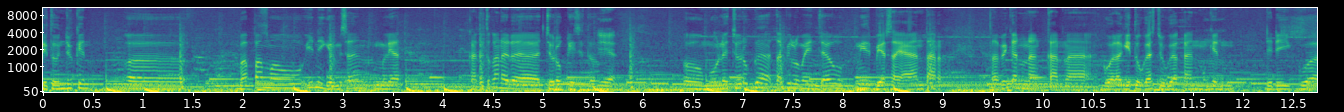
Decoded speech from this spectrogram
ditunjukin. "Eh, Bapak mau ini gak misalnya ngelihat kata itu kan ada curug di situ. Iya. Oh mau lihat curug gak? Tapi lumayan jauh. Nih biar saya antar. Tapi kan na- karena gue lagi tugas juga kan mungkin jadi gue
